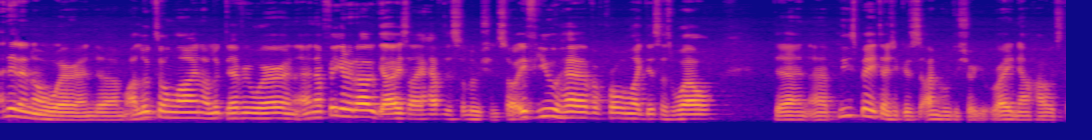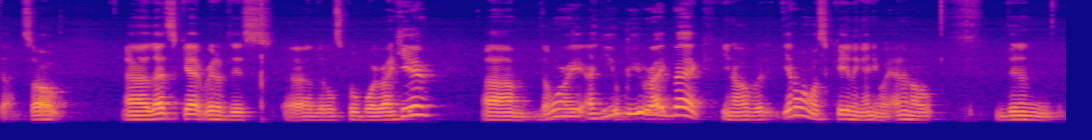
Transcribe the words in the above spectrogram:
I didn't know where, and um, I looked online, I looked everywhere, and, and I figured it out, guys. I have the solution. So if you have a problem like this as well, then uh, please pay attention because I'm going to show you right now how it's done. So uh, let's get rid of this uh, little schoolboy right here. Um, don't worry, uh, he'll be right back, you know, but the other one was scaling anyway. I don't know, didn't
